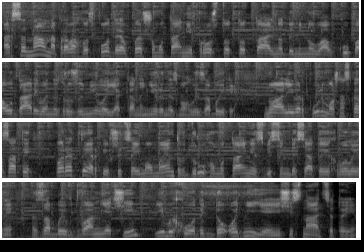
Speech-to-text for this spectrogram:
Арсенал на правах господаря в першому таймі просто тотально домінував. Купа ударів і не зрозуміло, як каноніри не змогли забити. Ну а Ліверпуль, можна сказати, перетерпівши цей момент, в другому таймі з 80-ї хвилини забив два м'ячі і виходить до однієї 16-ї.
